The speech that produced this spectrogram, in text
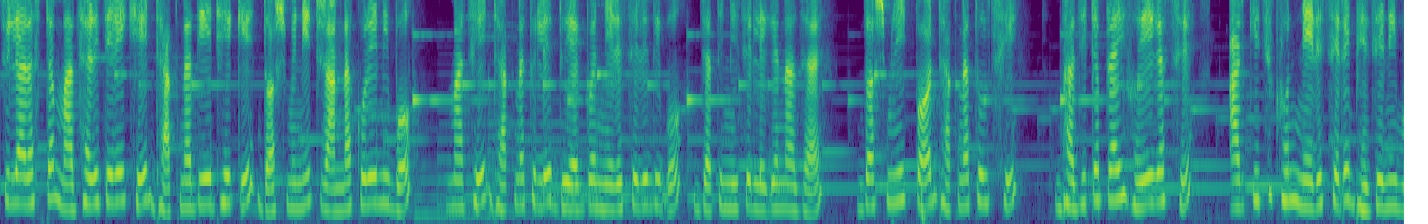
চুলা আঁচটা মাঝারিতে রেখে ঢাকনা দিয়ে ঢেকে দশ মিনিট রান্না করে নিব। মাঝে ঢাকনা তুলে দু একবার নেড়ে চেড়ে দিব যাতে নিচে লেগে না যায়। দশ মিনিট পর ঢাকনা তুলছি। ভাজিটা প্রায় হয়ে গেছে। আর কিছুক্ষণ নেড়ে চেড়ে ভেজে নিব।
